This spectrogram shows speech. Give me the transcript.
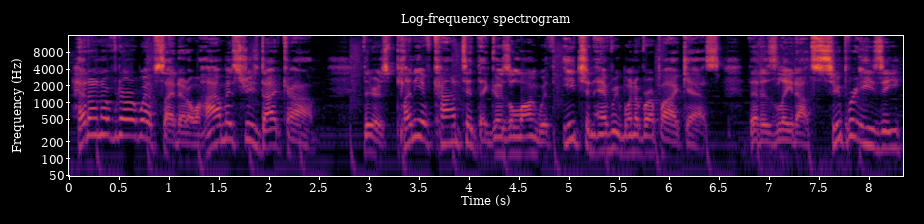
head on over to our website at ohiomysteries.com. There is plenty of content that goes along with each and every one of our podcasts that is laid out super easy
